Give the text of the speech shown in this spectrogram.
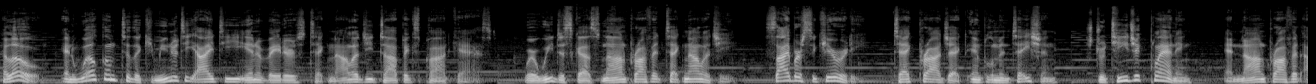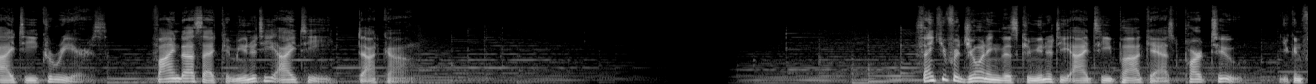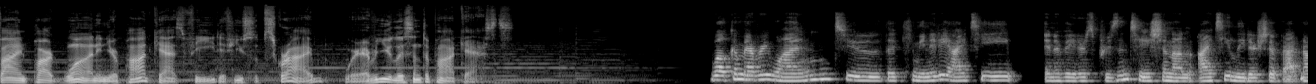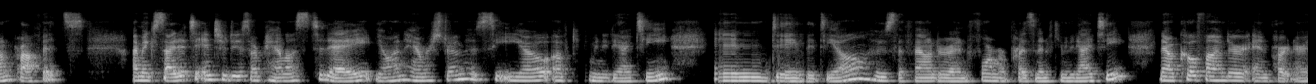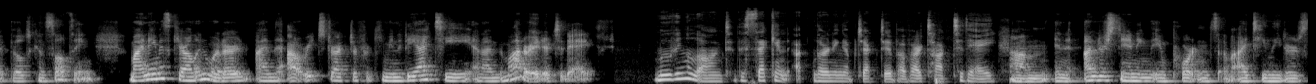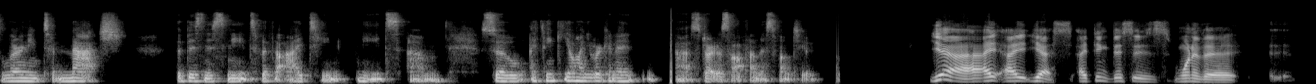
Hello, and welcome to the Community IT Innovators Technology Topics Podcast, where we discuss nonprofit technology, cybersecurity, tech project implementation, strategic planning, and nonprofit IT careers. Find us at communityit.com. Thank you for joining this Community IT Podcast Part 2. You can find part one in your podcast feed if you subscribe wherever you listen to podcasts. Welcome, everyone, to the Community IT Innovators presentation on IT leadership at nonprofits. I'm excited to introduce our panelists today Johan Hammerstrom, who's CEO of Community IT, and David Deal, who's the founder and former president of Community IT, now co founder and partner at Build Consulting. My name is Carolyn Woodard. I'm the outreach director for Community IT, and I'm the moderator today. Moving along to the second learning objective of our talk today. Um, in understanding the importance of IT leaders learning to match the business needs with the IT needs. Um, so I think Johan, you were going to uh, start us off on this one too. Yeah, I, I yes, I think this is one of the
